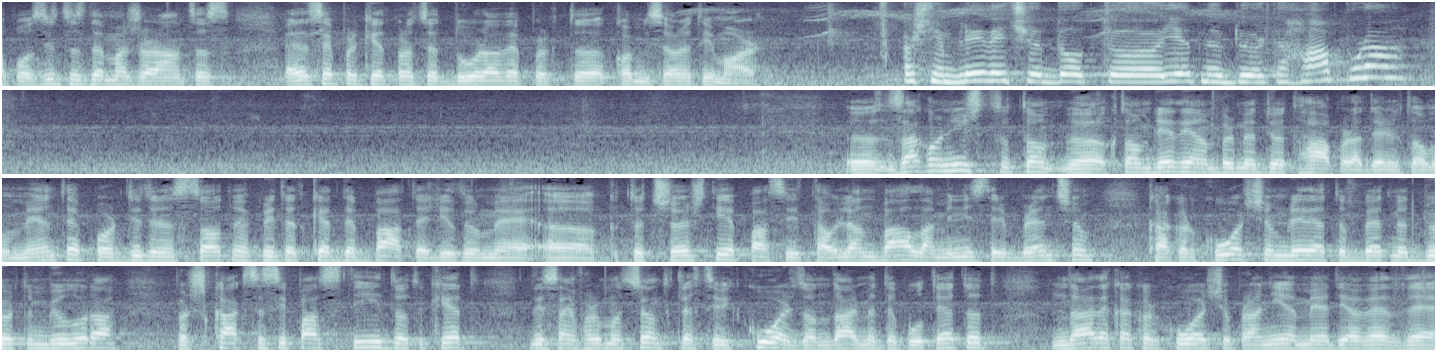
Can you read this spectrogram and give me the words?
opozitës dhe mazhorancës, edhe sa i përket procedurave për këtë komision hetimor. Është një mbledhje që do të jetë me dyer të hapura, Zakonisht këto këto mbledhje janë bërë me dyer të hapura deri në këto momente, por ditën e sotme pritet të ketë debate lidhur me uh, këtë çështje, pasi Taulant Balla, ministri i Brendshëm, ka kërkuar që mbledhja të bëhet me dyer të mbyllura, për shkak se sipas tij do të ketë disa informacione të klasifikuara që do ndajë me deputetët, ndaj dhe ka kërkuar që prania e mediave dhe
